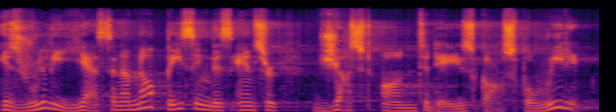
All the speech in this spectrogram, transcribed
is really yes. And I'm not basing this answer just on today's gospel reading.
